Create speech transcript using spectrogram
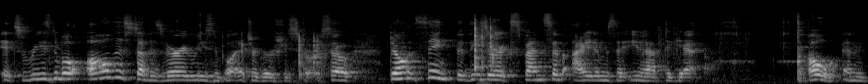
It's reasonable. All this stuff is very reasonable at your grocery store. So don't think that these are expensive items that you have to get. Oh, and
